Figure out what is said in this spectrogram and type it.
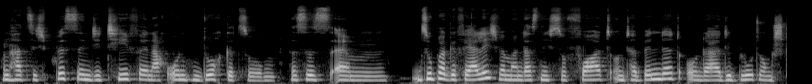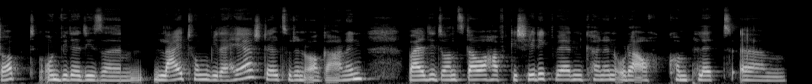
und hat sich bis in die Tiefe nach unten durchgezogen. Das ist ähm, super gefährlich, wenn man das nicht sofort unterbindet oder die Blutung stoppt und wieder diese Leitung wiederherstellt zu den Organen, weil die sonst dauerhaft geschädigt werden können oder auch komplett ähm,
